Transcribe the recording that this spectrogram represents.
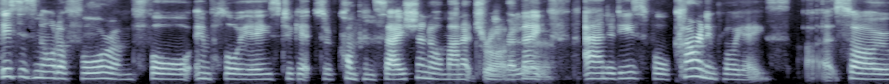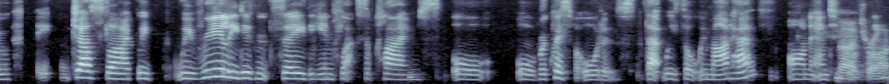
this is not a forum for employees to get sort of compensation or monetary right, relief, yeah. and it is for current employees. Uh, so, just like we we really didn't see the influx of claims or or request for orders that we thought we might have on anti no, that's right.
